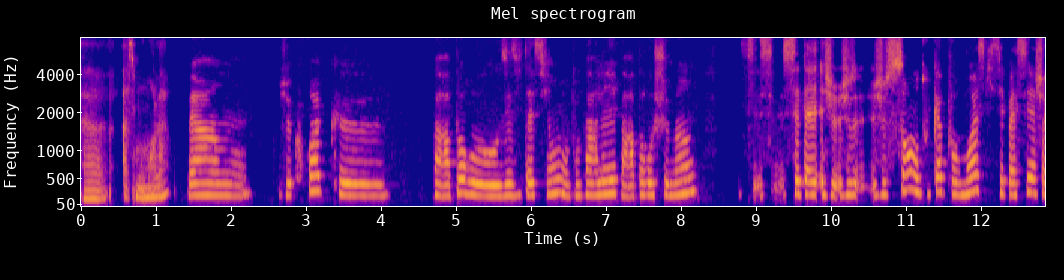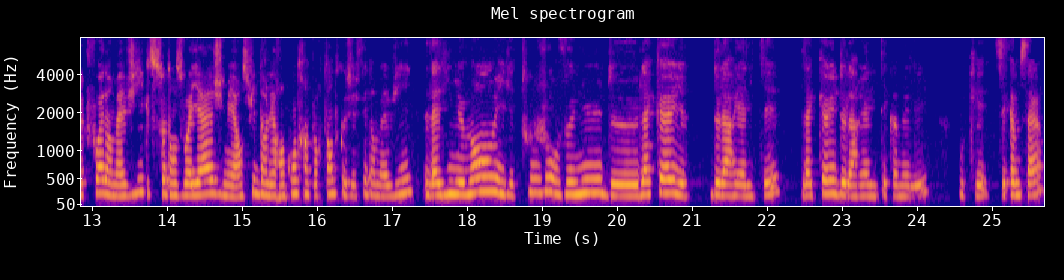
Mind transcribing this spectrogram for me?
À, ce moment-là? Ben, je crois que par rapport aux hésitations dont on parlait, par rapport au chemin, je, je, je, sens en tout cas pour moi ce qui s'est passé à chaque fois dans ma vie, que ce soit dans ce voyage, mais ensuite dans les rencontres importantes que j'ai fait dans ma vie. L'alignement, il est toujours venu de l'accueil de la réalité, l'accueil de la réalité comme elle est. Ok, c'est comme ça.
